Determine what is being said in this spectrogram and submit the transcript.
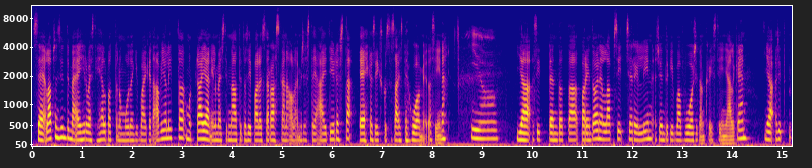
Se lapsen syntymä ei hirveästi helpottanut muutenkin vaikeaa avioliittoa, mutta Diane ilmeisesti nautti tosi paljon sitä raskaana olemisesta ja äitiydestä, ehkä siksi, kun se sai sitten huomiota siinä. Joo. Ja sitten tota, parin toinen lapsi, Cheryl Lynn, syntyikin vain vuosi ton Kristiin jälkeen. Ja sitten,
